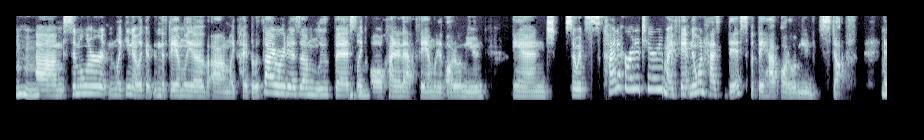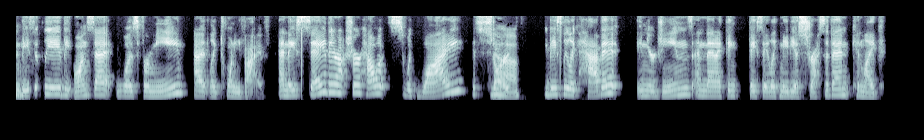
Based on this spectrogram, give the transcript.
Mm-hmm. Um similar like you know like in the family of um like hypothyroidism, lupus, mm-hmm. like all kind of that family of autoimmune. And so it's kind of hereditary. My fam no one has this, but they have autoimmune stuff. Mm-hmm. And basically, the onset was for me at like 25. And they say they're not sure how it's like why it starts. Yeah. You basically like have it in your genes and then i think they say like maybe a stress event can like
